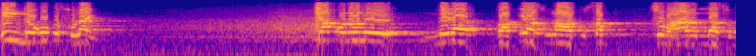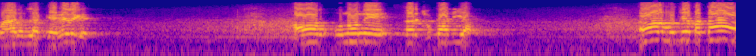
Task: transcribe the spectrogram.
ان لوگوں کو سنائی۔ جب انہوں نے میرا واقعہ سنا تو سب سبحان اللہ سبحان اللہ کہنے لگے۔ اور انہوں نے سر جھکا دیا اور مجھے بتایا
